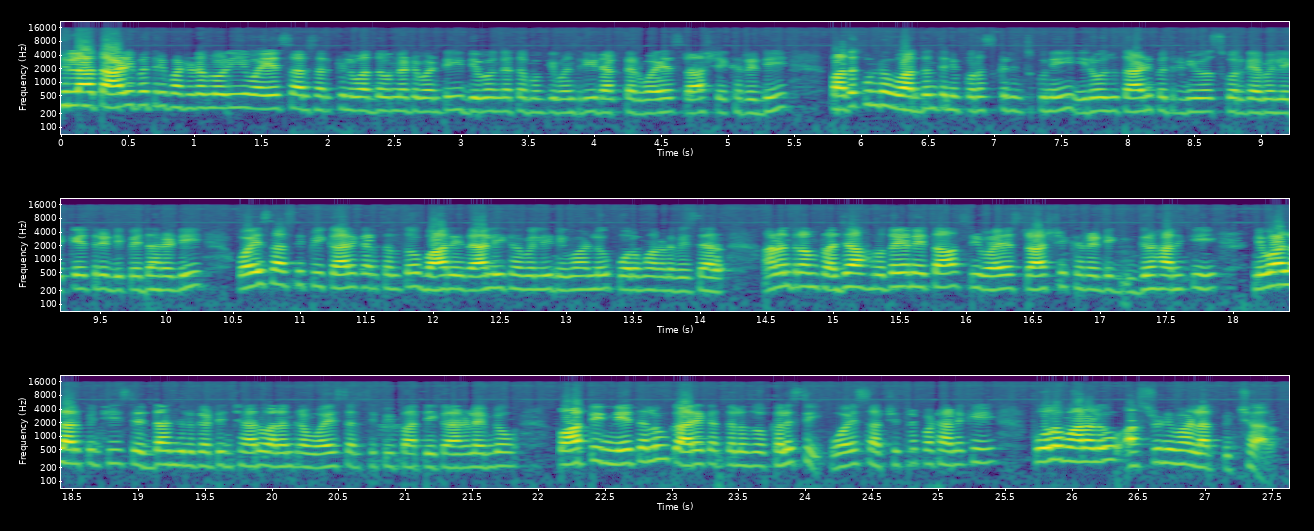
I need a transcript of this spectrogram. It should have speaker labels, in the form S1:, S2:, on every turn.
S1: జిల్లా తాడిపత్రి పట్టణంలోని వైఎస్ఆర్ సర్కిల్ వద్ద ఉన్నటువంటి దివంగత ముఖ్యమంత్రి డాక్టర్ వైఎస్ రాజశేఖర రెడ్డి పదకొండవ వర్ధంతిని పురస్కరించుకుని ఈ రోజు తాడిపత్రి నియోజకవర్గ ఎమ్మెల్యే కేతిరెడ్డి పెద్దారెడ్డి వైఎస్ఆర్సీపీ కార్యకర్తలతో భారీ ర్యాలీగా వెళ్ళి నివాళులు పూలమాలలు వేశారు. అనంతరం ప్రజా హృదయ నేత శ్రీ వైఎస్ రాజశేఖర రెడ్డి విగ్రహానికి నివాళులర్పించి శ్రద్ధాంజలి ఘటించారు. అనంతరం వైఎస్ఆర్సీపీ పార్టీ కార్యాలయంలో పార్టీ నేతలు కార్యకర్తలతో కలిసి వైఎస్ఆర్ చిత్రపటానికి పూలమాలలు అశ్రు నివాళులర్పించారు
